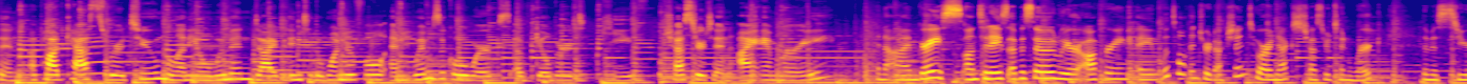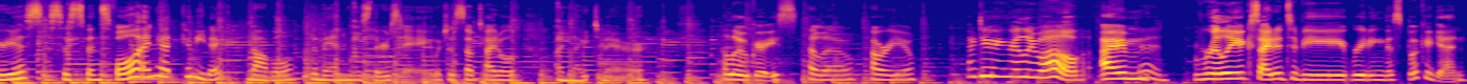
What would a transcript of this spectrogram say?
A podcast where two millennial women dive into the wonderful and whimsical works of Gilbert Keith Chesterton. I am Marie. And I'm Grace. On today's episode, we are offering a little introduction to our next Chesterton work, the mysterious, suspenseful, and yet comedic novel, The Man Who Was Thursday, which is subtitled A Nightmare. Hello, Grace. Hello. How are you? I'm doing really well. I'm Good. really excited to be reading this book again.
